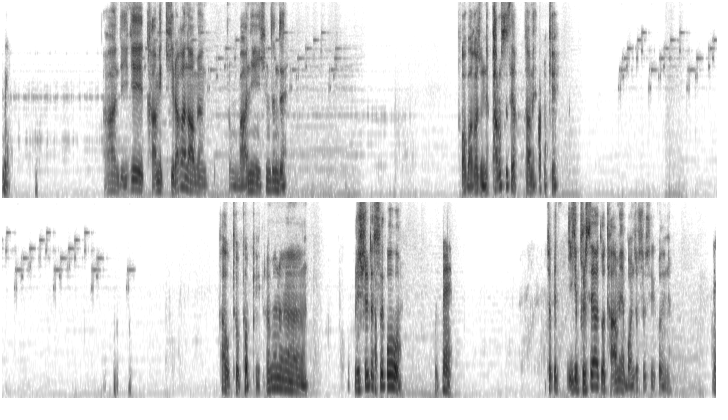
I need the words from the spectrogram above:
네. 아 근데 이게 다음에 기라가 나오면 좀 많이 힘든데. 어 막아줬네. 바로 쓰세요. 다음에 아. 오케이. 아 오케이 오케이 오케이. 그러면은 우리 실드 쓰고 네. 어차피 이게 불세야도 다음에 먼저 쓸 수 있거든요. 네.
